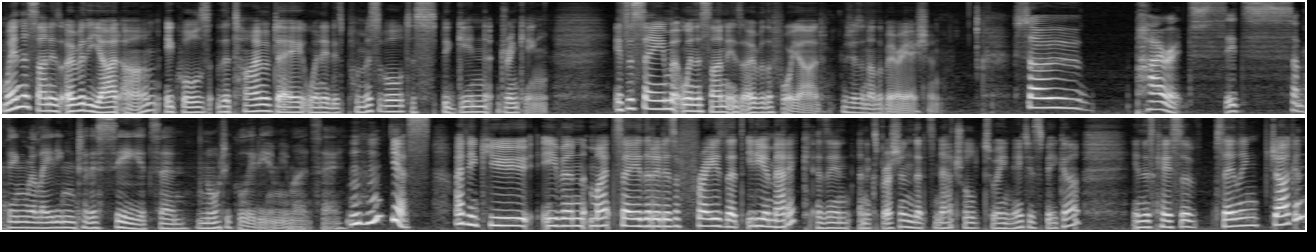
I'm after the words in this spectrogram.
When the sun is over the yard arm equals the time of day when it is permissible to begin drinking. It's the same when the sun is over the foreyard, which is another variation. So, pirates, it's something relating to the sea. It's a nautical idiom, you might say. hmm Yes. I think you even might say that it is a phrase that's idiomatic, as in an expression that's natural to a native speaker, in this case of sailing jargon,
